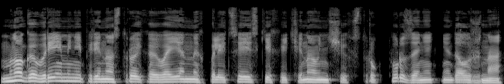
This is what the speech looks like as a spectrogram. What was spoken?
Много времени перенастройка военных, полицейских и чиновничьих структур занять не должна,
